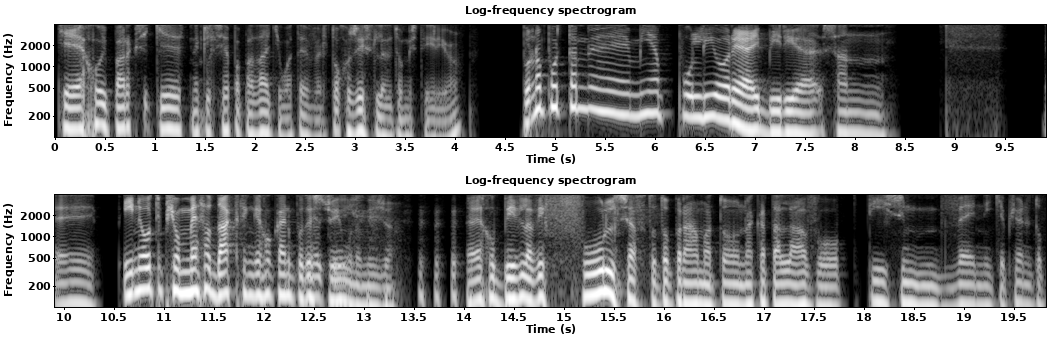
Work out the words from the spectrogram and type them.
και έχω υπάρξει και στην εκκλησία παπαδάκι, whatever. Το έχω ζήσει δηλαδή το μυστήριο. Μπορώ να πω ότι ήταν ε, μια πολύ ωραία εμπειρία σαν... Ε, είναι ό,τι πιο method acting έχω κάνει ποτέ στη Οκ. ζωή μου νομίζω. έχω μπει δηλαδή full σε αυτό το πράγμα το να καταλάβω τι συμβαίνει και ποιο είναι το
